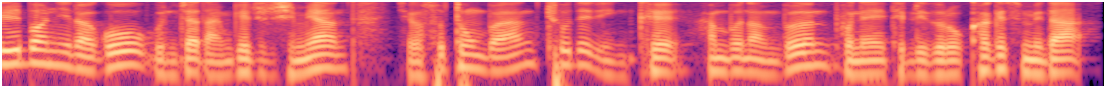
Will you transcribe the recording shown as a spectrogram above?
1번이라고 문자 남겨주시면 제가 소통방 초대 링크 한 분 한 분 보내드리도록 하겠습니다.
